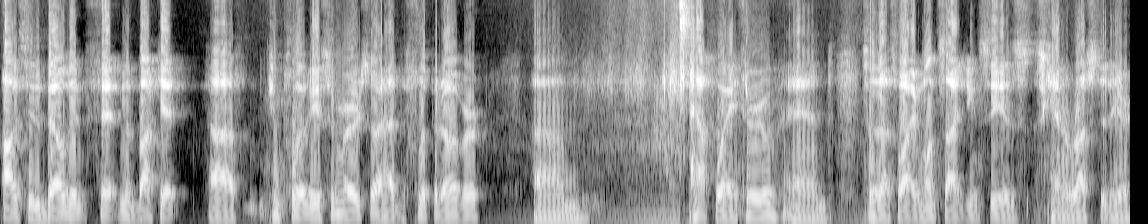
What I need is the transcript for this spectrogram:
obviously the bell didn't fit in the bucket, uh, completely submerged, so I had to flip it over. Um, halfway through and so that's why one side you can see is, is kind of rusted here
